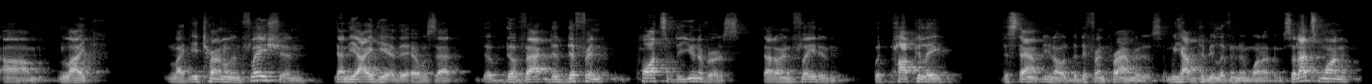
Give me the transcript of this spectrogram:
um, like, like eternal inflation, then the idea there was that the, the, the different parts of the universe that are inflated would populate the stamp, you know, the different parameters. And we happen to be living in one of them. So that's one,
